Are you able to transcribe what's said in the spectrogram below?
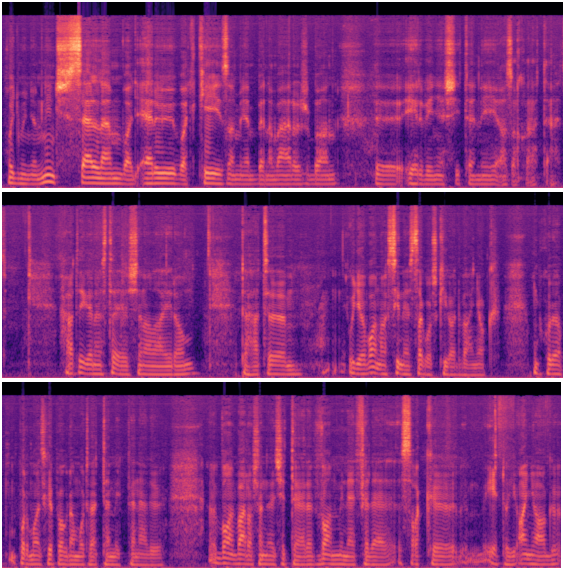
hogy mondjam, nincs szellem, vagy erő, vagy kéz, ami ebben a városban ö, érvényesíteni az akaratát. Hát igen, ezt teljesen aláírom. Tehát ugye vannak színes szagos kiadványok, amikor a formaliszkai programot vettem éppen elő. Van városrendelési terv, van mindenféle szakértői anyag,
